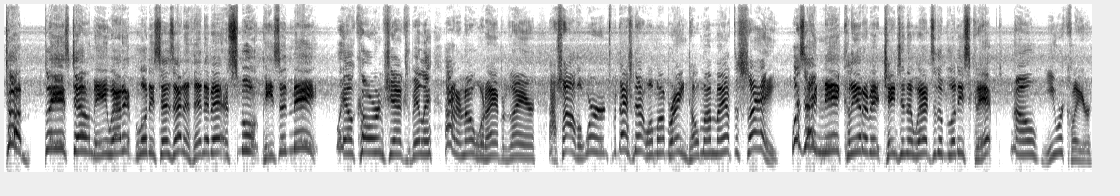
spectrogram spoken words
Tom, please tell me where it bloody says anything about a smoked piece of meat. Well, corn shucks, Billy. I don't know what happened there. I saw the words, but that's not what my brain told my mouth to say. Was I nae clear about changing the words of the bloody script? No, you were clear.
